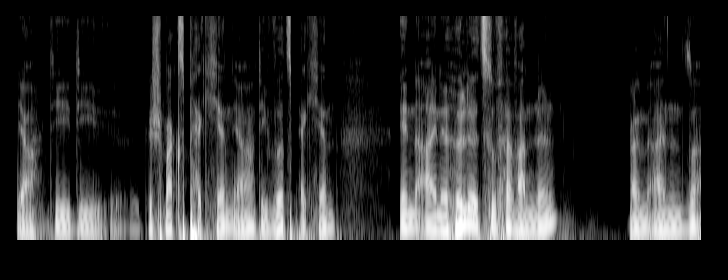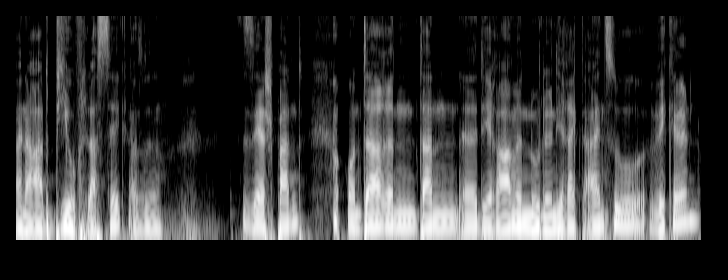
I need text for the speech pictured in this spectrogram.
ja, die, die Geschmackspäckchen, ja, die Würzpäckchen, in eine Hülle zu verwandeln. Ein, ein, so eine Art Bioplastik, also sehr spannend. Und darin dann äh, die Rahmennudeln direkt einzuwickeln.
